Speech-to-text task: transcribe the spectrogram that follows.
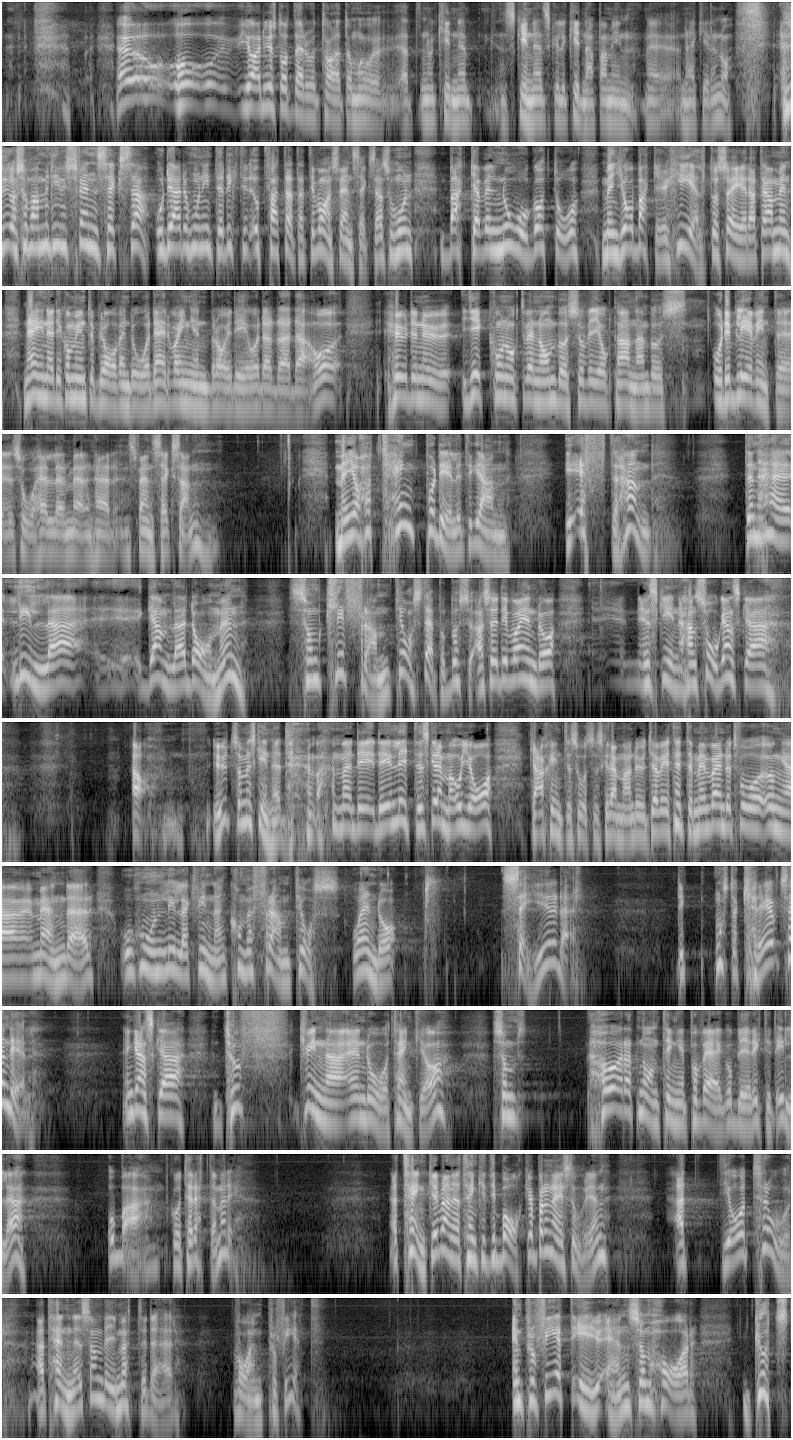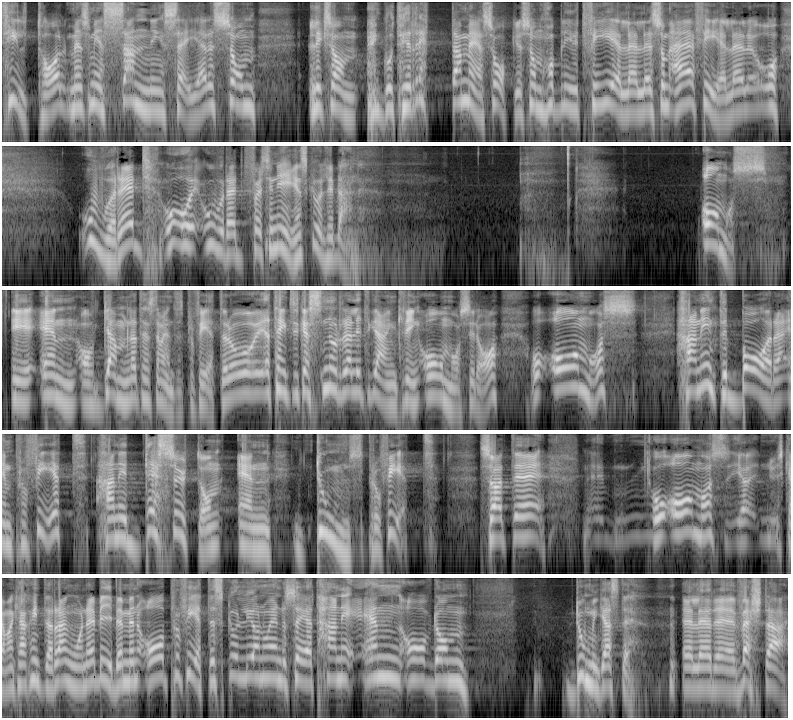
Eh, och, och, och jag hade ju stått där och talat om att någon kidnap, skinhead skulle kidnappa min, eh, den här killen då. Jag sa, men det är ju en svensexa. Och det hade hon inte riktigt uppfattat att det var en svensexa. Så hon backar väl något då. Men jag backar ju helt och säger att ja, men, nej, nej, det kommer ju inte bli av ändå. Nej, det var ingen bra idé. Och, där, där, där. och hur det nu gick, hon åkte väl någon buss och vi åkte någon annan buss. Och det blev inte så heller med den här svensexan. Men jag har tänkt på det lite grann i efterhand. Den här lilla eh, gamla damen som klev fram till oss där på bussen. Alltså det var ändå eh, en skin, han såg ganska ja, ut som en skinhead. Men det, det är lite skrämmande och jag kanske inte såg så skrämmande ut, jag vet inte. Men det var ändå två unga män där och hon lilla kvinnan kommer fram till oss och ändå säger det där. Det måste ha krävts en del. En ganska tuff kvinna ändå, tänker jag. Som hör att någonting är på väg att bli riktigt illa och bara går till rätta med det. Jag tänker ibland jag tänker tillbaka på den här historien att jag tror att henne som vi mötte där var en profet. En profet är ju en som har Guds tilltal men som är en sanningssägare som liksom går till rätta med saker som har blivit fel eller som är fel. Eller, och orädd och orädd för sin egen skull ibland. Amos är en av gamla testamentets profeter och jag tänkte vi ska snurra lite grann kring Amos idag. Och Amos, han är inte bara en profet, han är dessutom en domsprofet. Så att, eh, och Amos, nu ska man kanske inte rangordna i Bibeln, men av profeter skulle jag nog ändå säga att han är en av de domigaste, eller värsta.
